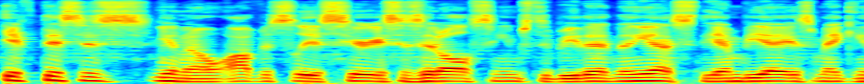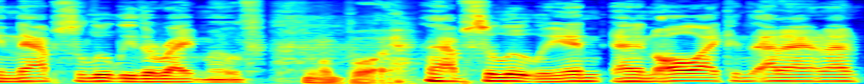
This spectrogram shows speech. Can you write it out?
if this is, you know, obviously as serious as it all seems to be, then, then yes, the NBA is making absolutely the right move. Oh boy, absolutely. And and all I can, and I, and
